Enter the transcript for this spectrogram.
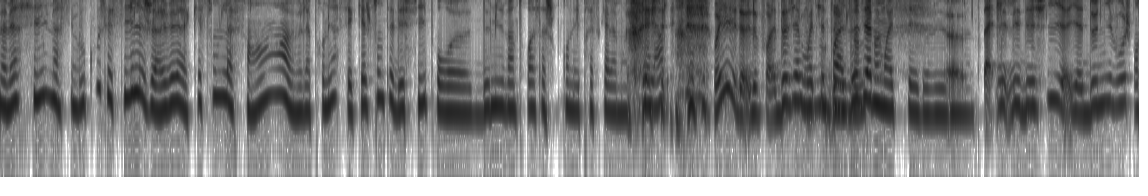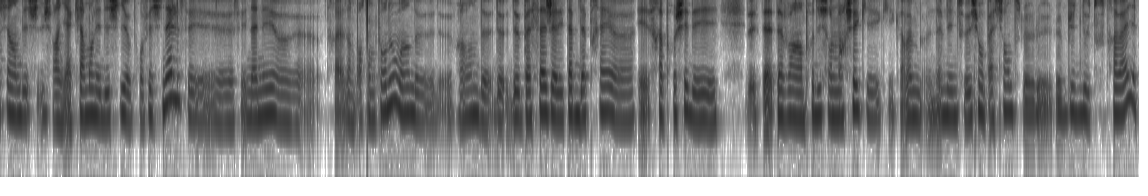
Bah, merci, merci beaucoup Cécile. Je vais arriver à la question de la fin. Euh, la première, c'est quels sont tes défis pour 2023, euh, sachant qu'on est presque à la moitié là Oui, pour la deuxième moitié de pour la deuxième moitié de euh, bah, les, défis, il y a deux niveaux. Je pense qu'il y a un défi, enfin, il y a clairement les défis professionnels. C'est une année très importante pour nous, hein, de, vraiment de, passage à l'étape d'après et se rapprocher d'avoir un produit sur le marché qui est, qui est quand même d'amener une solution aux patientes, le, but de tout ce travail.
